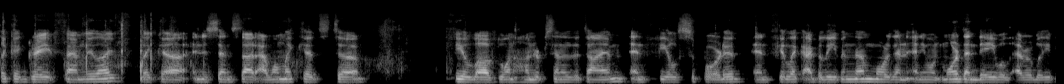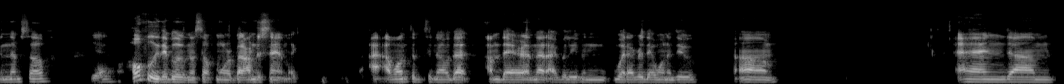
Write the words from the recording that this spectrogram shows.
like a great family life, like uh, in the sense that I want my kids to feel loved 100% of the time and feel supported and feel like I believe in them more than anyone, more than they will ever believe in themselves. Yeah. Hopefully they believe in themselves more, but I'm just saying like I, I want them to know that I'm there and that I believe in whatever they want to do. Um, and um,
